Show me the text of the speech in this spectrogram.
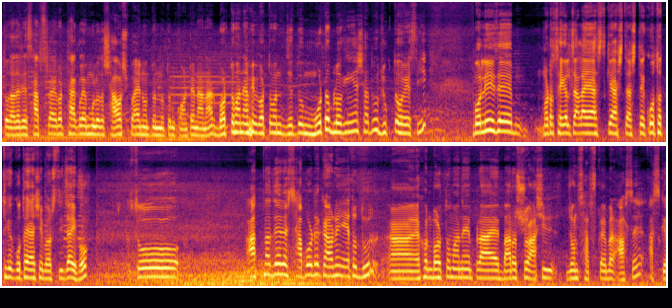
তো তাদের সাবস্ক্রাইবার থাকলে মূলত সাহস পায় নতুন নতুন কন্টেন্ট আনার। বর্তমানে আমি বর্তমানে যেহেতু মোটো ব্লগিংয়ের সাথেও যুক্ত হয়েছি, বলি যে মোটরসাইকেল চালায় আজকে, আস্তে আস্তে কোথা থেকে কোথায় আসে বসছি যাই হোক। সো আপনাদের সাপোর্টের কারণে এত দূর। এখন বর্তমানে প্রায় বারোশো আশি জন সাবস্ক্রাইবার আছে আজকে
